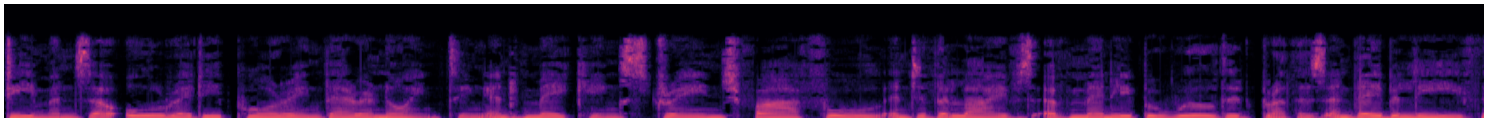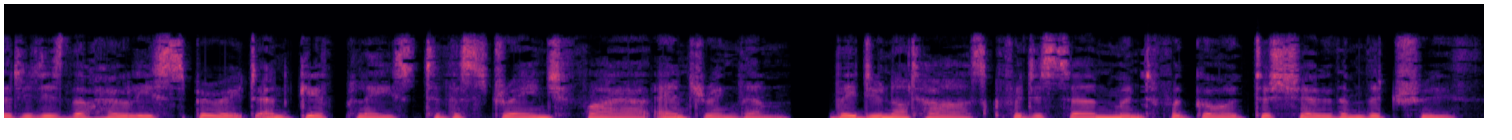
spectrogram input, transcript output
demons are already pouring their anointing and making strange fire fall into the lives of many bewildered brothers and they believe that it is the Holy Spirit and give place to the strange fire entering them. They do not ask for discernment for God to show them the truth.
